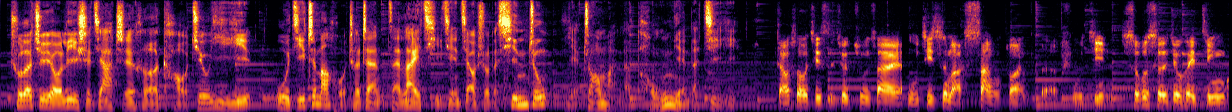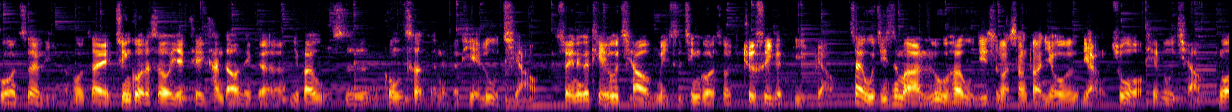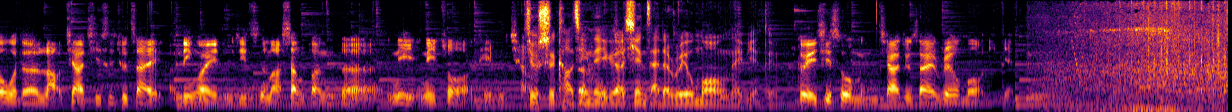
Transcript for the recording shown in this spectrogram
除了具有历史价值和考究意义，五级芝麻火车站在赖启建教授的心中也装满了童年的记忆。小时候其实就住在五级芝麻上段的附近，时不时就会经过这里，然后在经过的时候也可以看到那个一百五十公尺的那个铁路桥，所以那个铁路桥每次经过的时候就是一个地标。在五级芝麻路和五级芝麻上段有两座铁路桥，因为我的老家其实就在另外五级芝麻上段的那那座铁路桥，就是靠近那个现在的 Real Mall 那边，对吗？对，其实我们家就在 Real Mall 里面。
